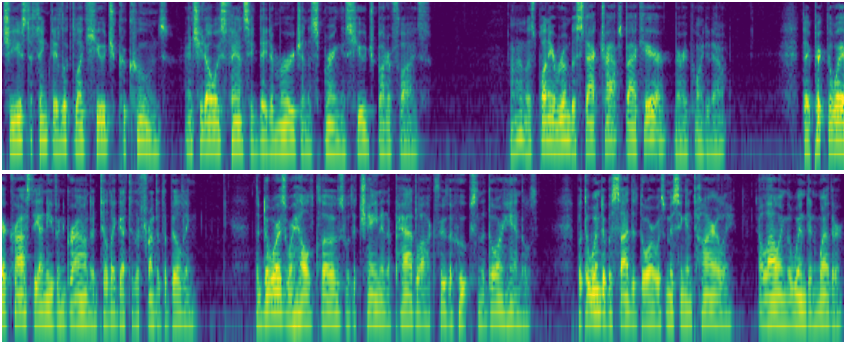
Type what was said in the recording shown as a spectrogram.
She used to think they looked like huge cocoons, and she'd always fancied they'd emerge in the spring as huge butterflies. Well, there's plenty of room to stack traps back here, Mary pointed out. They picked the way across the uneven ground until they got to the front of the building. The doors were held closed with a chain and a padlock through the hoops in the door handles, but the window beside the door was missing entirely, allowing the wind and weather,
